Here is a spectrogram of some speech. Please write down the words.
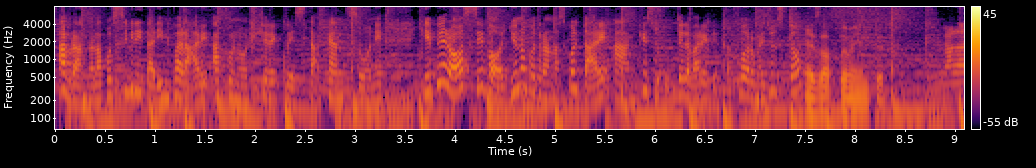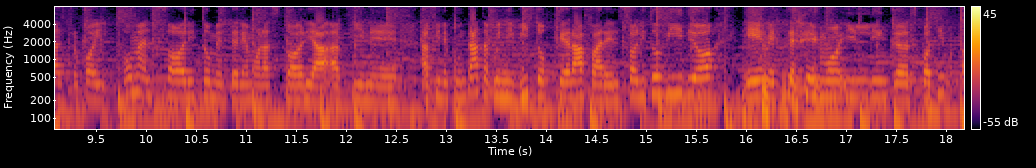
avranno la possibilità di imparare a conoscere questa canzone, che però se vogliono potranno ascoltare anche su tutte le varie piattaforme, giusto? Esattamente. Tra l'altro poi come al solito metteremo la storia a fine, a fine puntata, quindi vi toccherà fare il solito video e metteremo il link Spotify,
